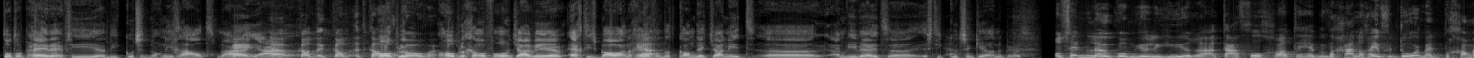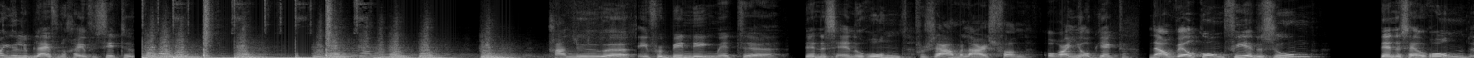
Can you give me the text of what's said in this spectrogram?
tot op heden heeft hij eh, die koets het nog niet gehaald. Maar ja, nou, het kan, het kan, het kan nog hopelijk, komen. hopelijk gaan we volgend jaar weer echt iets bouwen aan de gevel. Ja. Want dat kan dit jaar niet. En wie weet is die koets een keer aan de beurt. Ontzettend leuk om jullie hier aan tafel gehad te hebben. We gaan nog even door met het programma. Jullie blijven nog even zitten. We gaan nu eh, in verbinding met eh, Dennis en Ron, verzamelaars van oranje objecten. Nou, welkom via de Zoom. Dennis en Ron,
